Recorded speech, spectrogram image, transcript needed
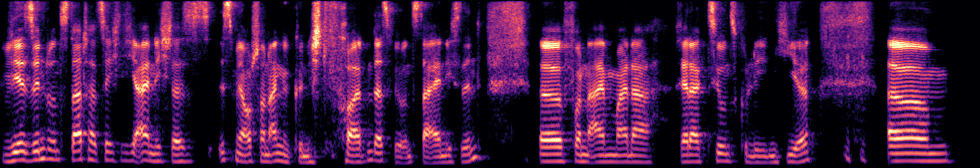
wir sind uns da tatsächlich einig. Das ist mir auch schon angekündigt worden, dass wir uns da einig sind äh, von einem meiner Redaktionskollegen hier. ähm,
